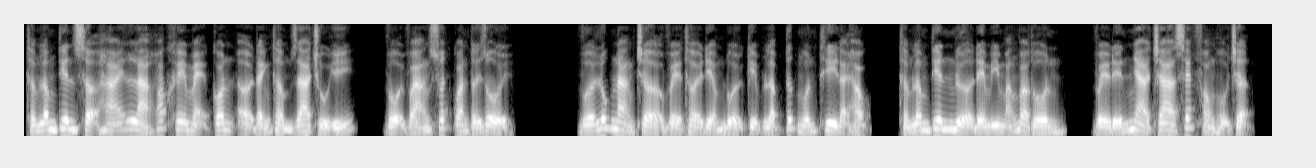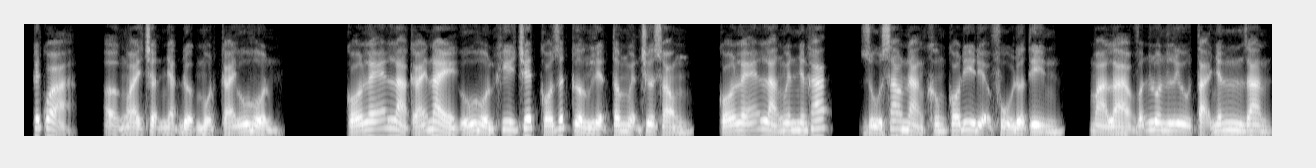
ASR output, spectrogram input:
Thẩm lâm tiên sợ hãi là hoắc khê mẹ con ở đánh thẩm ra chủ ý, vội vàng xuất quan tới rồi. Vừa lúc nàng trở về thời điểm đuổi kịp lập tức muốn thi đại học, thẩm lâm tiên nửa đêm im ắng vào thôn, về đến nhà cha xét phòng hộ trận, kết quả, ở ngoài trận nhặt được một cái ưu hồn. Có lẽ là cái này ú hồn khi chết có rất cường liệt tâm nguyện chưa xong, có lẽ là nguyên nhân khác, dù sao nàng không có đi địa phủ đưa tin, mà là vẫn luôn lưu tại nhân gian.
